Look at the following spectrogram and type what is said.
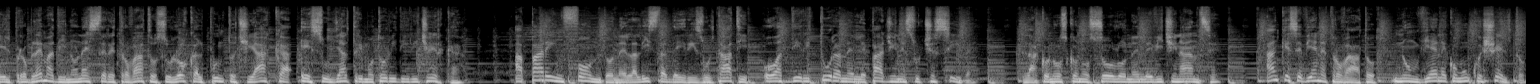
il problema di non essere trovato su local.ch e sugli altri motori di ricerca? Appare in fondo nella lista dei risultati o addirittura nelle pagine successive? La conoscono solo nelle vicinanze? Anche se viene trovato, non viene comunque scelto?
